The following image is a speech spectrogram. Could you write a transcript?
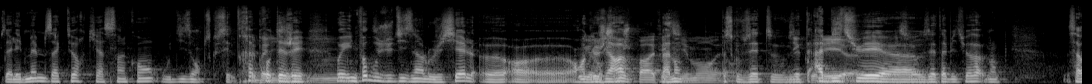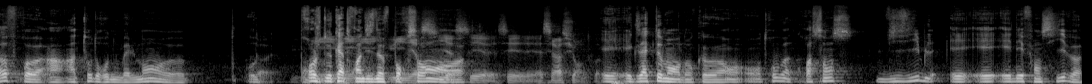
Vous avez les mêmes acteurs qu'il y a 5 ans ou 10 ans, parce que c'est très, protégé. Mmh. Oui, une fois que vous utilisez un logiciel, euh, en règle générale, bah parce que vous êtes, vous êtes, habitué, euh, vous êtes habitué à ça. Donc, ça offre un, taux de renouvellement euh, proche de 99%. C'est assez, rassurant. Et exactement. Donc, on, on trouve une croissance visible et, et, défensive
